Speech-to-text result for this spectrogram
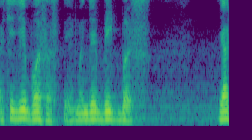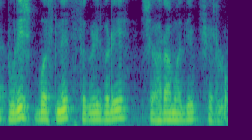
अशी जी बस असते म्हणजे बिग बस या टुरिस्ट बसनेच सगळीकडे शहरामध्ये फिरलो.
